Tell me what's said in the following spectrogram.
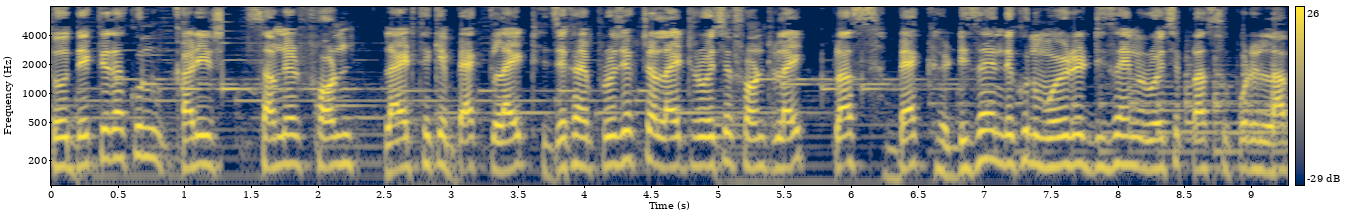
তো দেখতে থাকুন গাড়ির সামনের ফ্রন্ট লাইট থেকে ব্যাক লাইট যেখানে প্রজেক্টর লাইট রয়েছে front light plus back design দেখুন ময়ূরের ডিজাইন রয়েছে প্লাস উপরে লাভ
